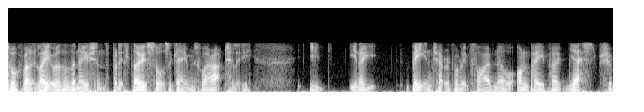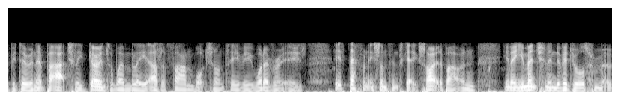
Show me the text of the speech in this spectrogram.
talk about it later with other nations, but it's those sorts of games where actually, you you know, beating Czech Republic five 0 on paper, yes, should be doing it, but actually going to Wembley as a fan, watching on TV, whatever it is, it's definitely something to get excited about. And you know, you mentioned individuals from, a,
